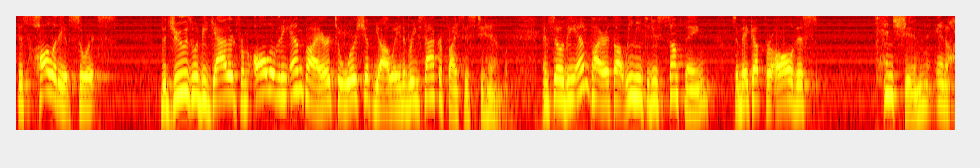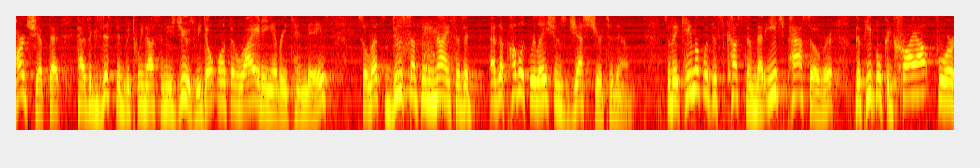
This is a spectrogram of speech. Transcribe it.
this holiday of sorts, the Jews would be gathered from all over the empire to worship Yahweh and to bring sacrifices to Him. And so the empire thought we need to do something to make up for all this tension and hardship that has existed between us and these Jews. We don't want them rioting every 10 days, so let's do something nice as a, as a public relations gesture to them. So they came up with this custom that each Passover, the people could cry out for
